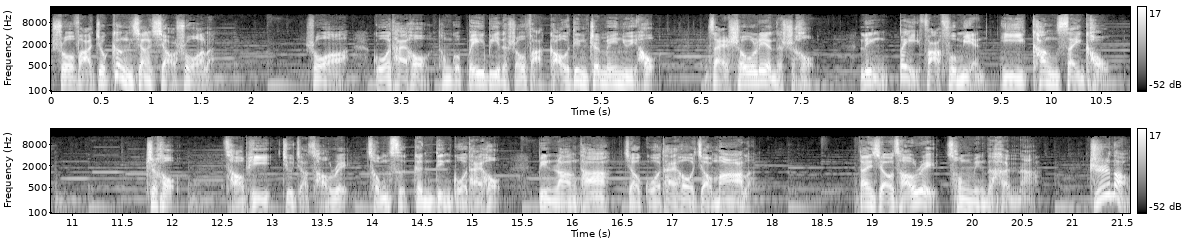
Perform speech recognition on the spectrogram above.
说法就更像小说了，说郭太后通过卑鄙的手法搞定真美女以后，在收敛的时候，令背发覆面，以康塞口。之后，曹丕就叫曹睿从此跟定郭太后。并让他叫郭太后叫妈了，但小曹睿聪明的很呐，知道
